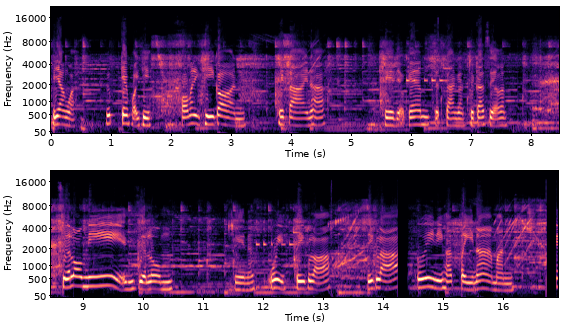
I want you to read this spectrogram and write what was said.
ไม่ยังวะปึ๊บแก้มขออีกที ขอมันอีกทีก่อนไม่ตายนะคะ โอเค เดี๋ยวแก้มจัดการกันจัดการเสือกัน เสือลมนี่เสือลมโอเคนะอุ้ยตีกูเหรอตีกูเหรออุ้ยนี่ครับตีหน้ามันโอเค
